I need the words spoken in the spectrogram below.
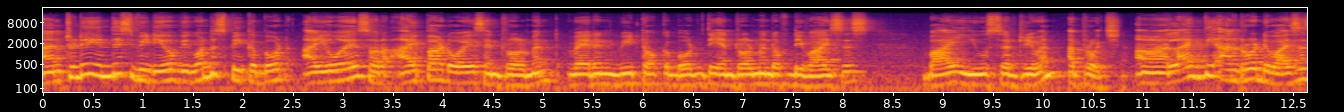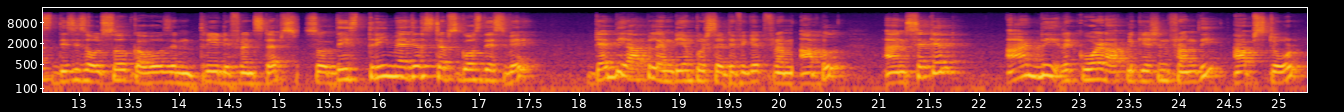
And today in this video, we're going to speak about iOS or iPad OS enrollment, wherein we talk about the enrollment of devices by user driven approach uh, like the android devices this is also covers in three different steps so these three major steps goes this way get the apple mdm push certificate from apple and second add the required application from the app store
